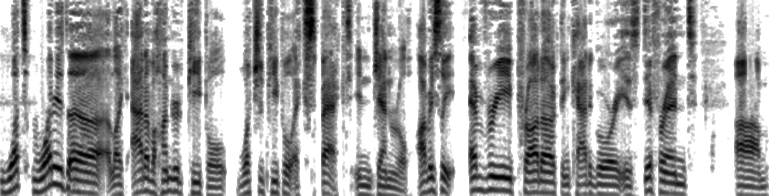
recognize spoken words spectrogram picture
What's, what is, uh, like out of hundred people, what should people expect in general? Obviously every product and category is different. Um,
